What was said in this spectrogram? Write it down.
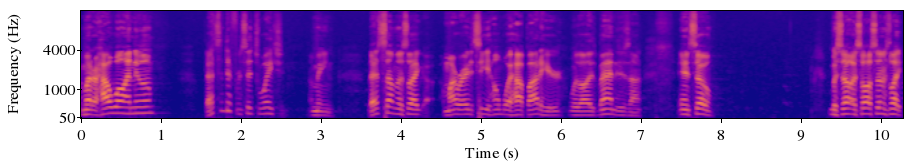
no matter how well I knew him, that's a different situation. I mean, that's something that's like, am I ready to see homeboy hop out of here with all these bandages on? And so, but so it's all of a sudden it's like,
